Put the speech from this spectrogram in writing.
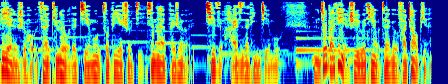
毕业的时候在听着我的节目做毕业设计，现在陪着妻子孩子在听节目。嗯，今儿白天也是一位听友在给我发照片，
